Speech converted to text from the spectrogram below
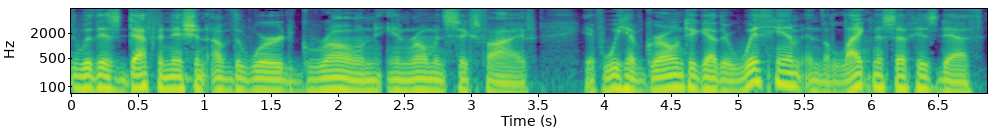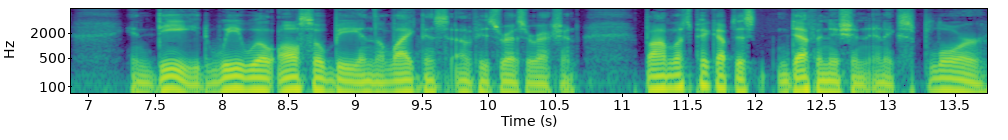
With this definition of the word grown in Romans 6 5, if we have grown together with him in the likeness of his death, Indeed, we will also be in the likeness of his resurrection. Bob, let's pick up this definition and explore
